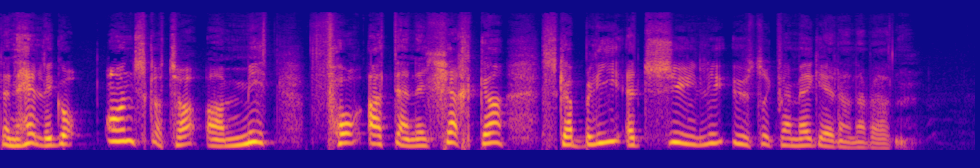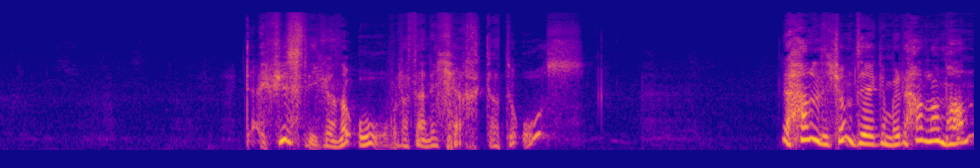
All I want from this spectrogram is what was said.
Den hellige ånd skal ta av mitt for at denne kirka skal bli et synlig uttrykk hvem jeg er i denne verden. Det er ikke slik han har overlatt denne kirka til oss. Det handler ikke om deg og meg, det handler om han.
